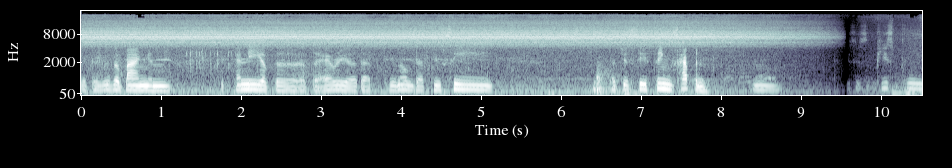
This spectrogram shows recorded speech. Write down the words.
with the riverbank and any of the of the area that you know that you see that you see things happen. Mm. This is a peaceful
